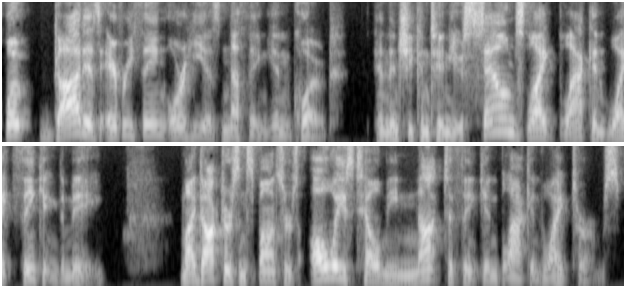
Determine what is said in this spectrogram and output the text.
quote, God is everything or he is nothing, end quote. And then she continues, sounds like black and white thinking to me. My doctors and sponsors always tell me not to think in black and white terms.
